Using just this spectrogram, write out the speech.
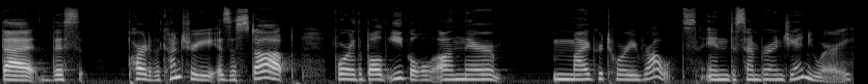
that this part of the country is a stop for the bald eagle on their migratory routes in December and January.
